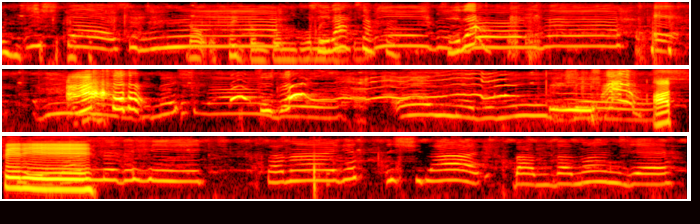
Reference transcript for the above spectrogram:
Uish, no, feed them, don't Benden önce.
